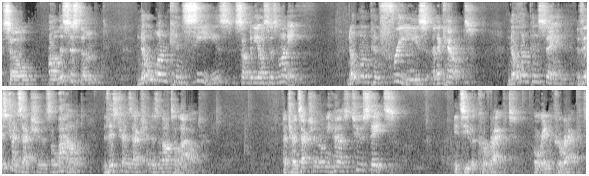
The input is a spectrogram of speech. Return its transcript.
So, on this system, no one can seize somebody else's money. No one can freeze an account. No one can say, this transaction is allowed, this transaction is not allowed. A transaction only has two states. It's either correct or incorrect.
